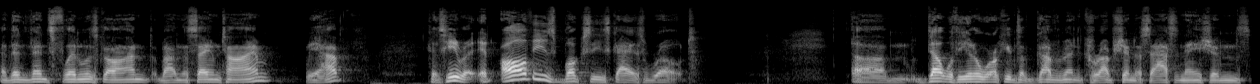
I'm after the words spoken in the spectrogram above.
And then Vince Flynn was gone about the same time. Yeah, because he wrote all these books these guys wrote um, dealt with the inner workings of government, corruption, assassinations,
